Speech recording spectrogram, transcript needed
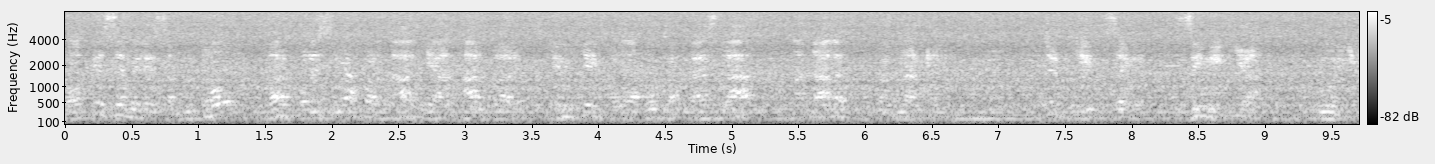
मौके से मिले सबूतों और पुलिसिया पड़ताल के आधार पर इनके गवाहों का फैसला अदालत को करना है। Jagjit Singh ji media, Korea.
